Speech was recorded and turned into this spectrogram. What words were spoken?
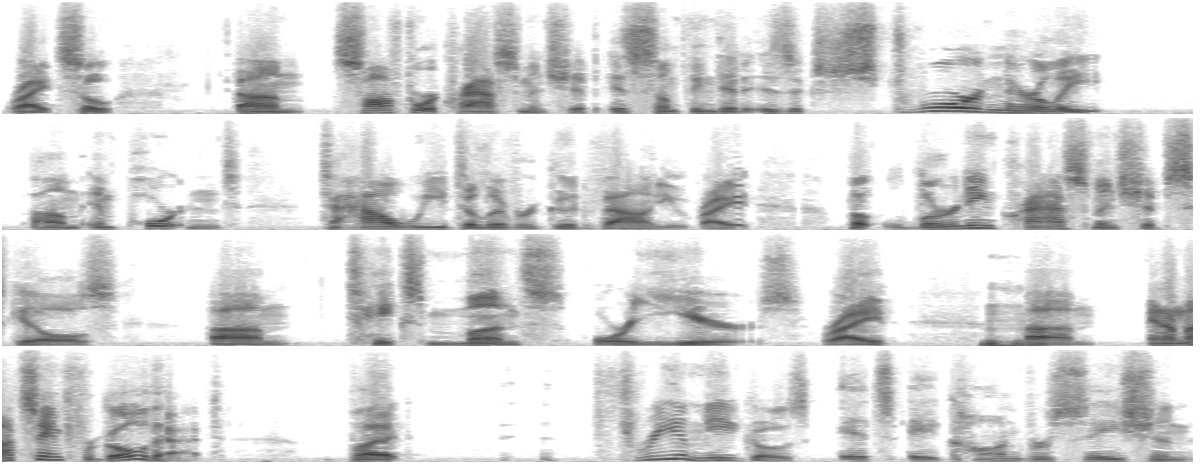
right? So um, software craftsmanship is something that is extraordinarily um, important to how we deliver good value, right? But learning craftsmanship skills um, takes months or years, right? Mm-hmm. Um, and I'm not saying forego that, but Three Amigos, it's a conversation.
